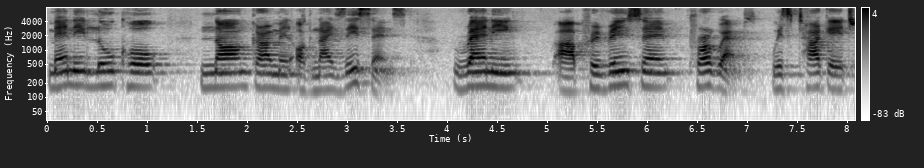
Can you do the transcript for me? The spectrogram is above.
many local non-government organizations running uh, prevention programs which target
